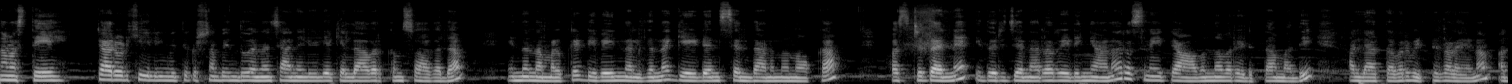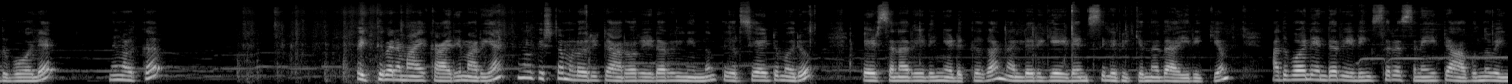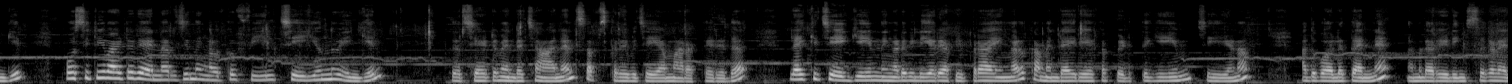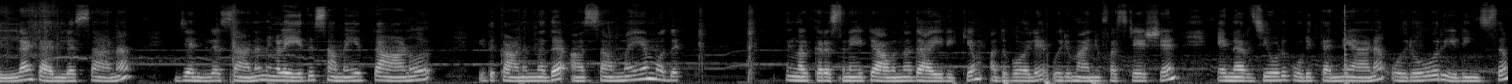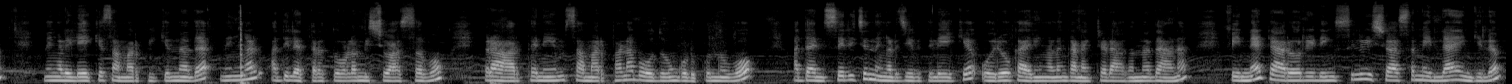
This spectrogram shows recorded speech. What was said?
Namaste. Tarot healing with Krishnabindu എന്ന ചാനലിലേക്ക് എല്ലാവർക്കും സ്വാഗതം. ഇന്ന് നമ്മൾക്ക് ഡിവൈൻ നൽകുന്ന ഗൈഡൻസ് എന്താണെന്ന് നോക്കാം. ഫസ്റ്റ് തന്നെ ഇതൊരു ജനറൽ റീഡിംഗ് ആണ്. റെസനേറ്റ് ആവുന്നവർ എടുത്താൽ മതി. അല്ലാത്തവർ വിട്ടുകളയണം. അതുപോലെ നിങ്ങൾക്ക് വ്യക്തിപരമായ കാര്യം അറിയാൻ നിങ്ങൾക്ക് ഇഷ്ടമുള്ള ഒരു ടാറോ റീഡറിൽ നിന്നും തീർച്ചയായിട്ടും ഒരു പേഴ്സണൽ റീഡിംഗ് എടുക്കുക. നല്ലൊരു ഗൈഡൻസ് ലഭിക്കുന്നതായിരിക്കും. അതുപോലെ എന്റെ റീഡിങ്സ് റെസനേറ്റ് ആകുന്നുവെങ്കിൽ പോസിറ്റീവായിട്ടൊരു എനർജി നിങ്ങൾക്ക് ഫീൽ ചെയ്യുന്നുവെങ്കിൽ തീർച്ചയായിട്ടും എന്റെ ചാനൽ സബ്സ്ക്രൈബ് ചെയ്യാൻ മറക്കരുത്. ലൈക്ക് ചെയ്യുകയും നിങ്ങളുടെ വിലയേറിയ അഭിപ്രായങ്ങൾ കമന്റായി രേഖപ്പെടുത്തുകയും ചെയ്യണം. അതുപോലെ തന്നെ നമ്മുടെ റീഡിങ്സുകളെല്ലാം ടൈംലെസ് ആണ് ജെൻലെസ് ആണ്. നിങ്ങൾ ഏത് സമയത്താണോ ഇത് കാണുന്നത് ആ സമയം മുതൽ നിങ്ങൾക്ക് റെസനേറ്റ് ആവുന്നതായിരിക്കും. അതുപോലെ ഒരു മാനിഫെസ്റ്റേഷൻ എനർജിയോട് കൂടി തന്നെയാണ് ഓരോ റീഡിങ്സും നിങ്ങളിലേക്ക് സമർപ്പിക്കുന്നത്. നിങ്ങൾ അതിൽ എത്രത്തോളം വിശ്വാസവും പ്രാർത്ഥനയും സമർപ്പണ ബോധവും കൊടുക്കുന്നുവോ അതനുസരിച്ച് നിങ്ങളുടെ ജീവിതത്തിലേക്ക് ഓരോ കാര്യങ്ങളും കണക്റ്റഡ് ആകുന്നതാണ്. പിന്നെ ടാറോ റീഡിങ്സിൽ വിശ്വാസമില്ല എങ്കിലും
